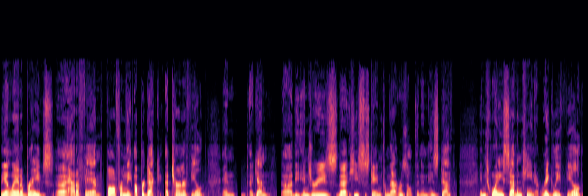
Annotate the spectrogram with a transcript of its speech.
the Atlanta Braves uh, had a fan fall from the upper deck at Turner Field. And again, uh, the injuries that he sustained from that resulted in his death. In 2017 at Wrigley Field,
